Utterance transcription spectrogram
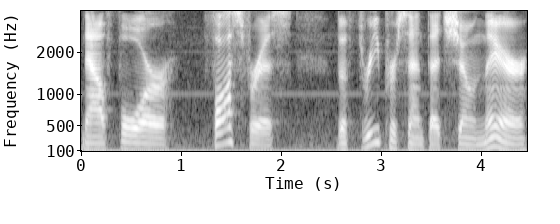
Now for phosphorus, the 3% that's shown there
